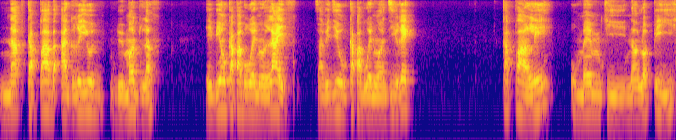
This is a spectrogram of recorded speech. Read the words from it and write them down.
nap kapab agreyo demand lan, ebyen ou kapab wè nou live, sa ve di ou kapab wè nou an direk, kap parle ou menm ki nan lot peyi,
